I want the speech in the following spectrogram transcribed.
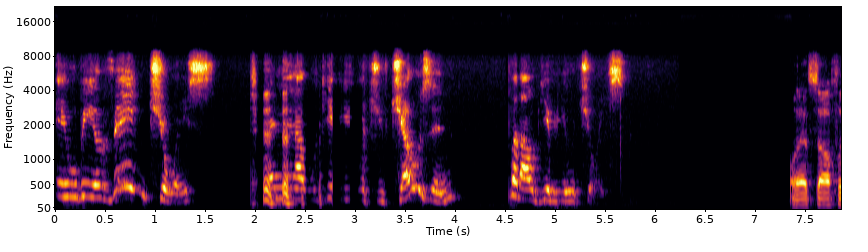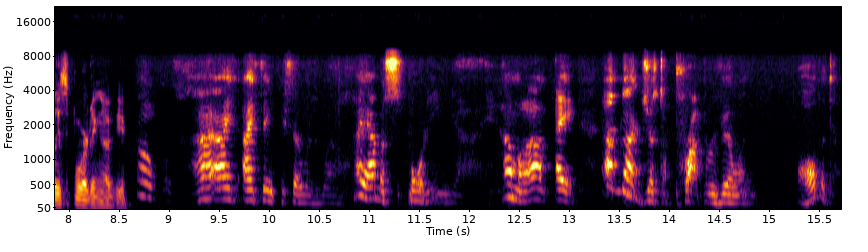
It will be a vague choice, and then I will give you what you've chosen, but I'll give you a choice. Well, that's awfully sporting of you. Oh, I, I think so as well. Hey, I'm a sporting guy. I'm a, I'm, hey, I'm not just a proper villain all the time.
